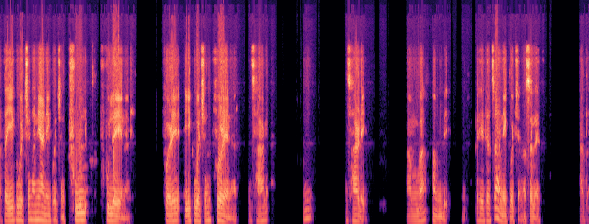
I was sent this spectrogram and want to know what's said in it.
आता एक वचन आणि अनेक वचन. फूल फुले येणार. फळे एक वचन फळ येणार. झाड झाडे आंबा आंबे. हे त्याचं अनेक वचन असं आहे. आता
